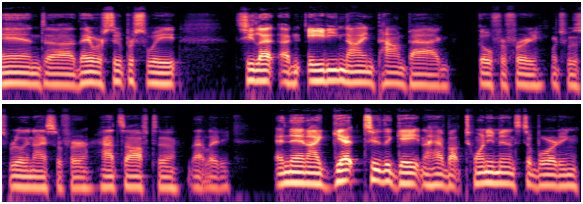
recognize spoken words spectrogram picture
And uh, they were super sweet. She let an 89 pound bag go for free, which was really nice of her. Hats off to that lady. And then I get to the gate and I have about 20 minutes to boarding.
